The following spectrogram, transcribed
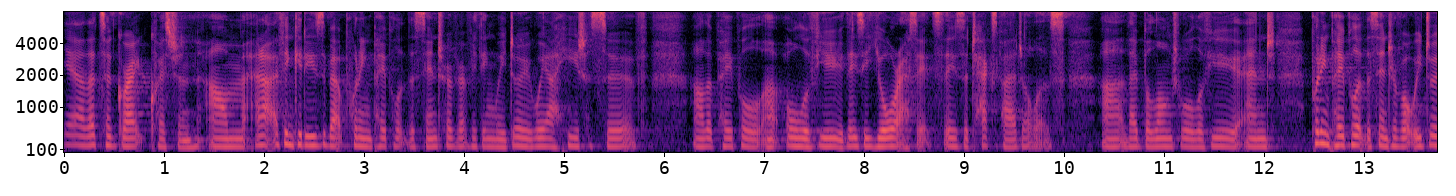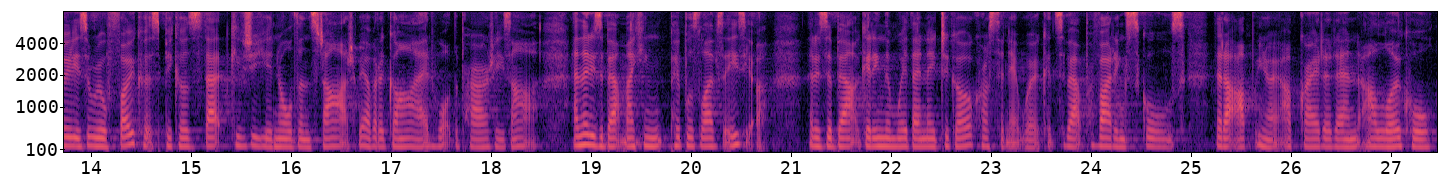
Yeah, that's a great question. Um, and I think it is about putting people at the centre of everything we do. We are here to serve the people, uh, all of you. These are your assets, these are taxpayer dollars. Uh, they belong to all of you. And putting people at the centre of what we do is a real focus because that gives you your Northern Star to be able to guide what the priorities are. And that is about making people's lives easier. That is about getting them where they need to go across the network. It's about providing schools that are up, you know, upgraded and are local.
